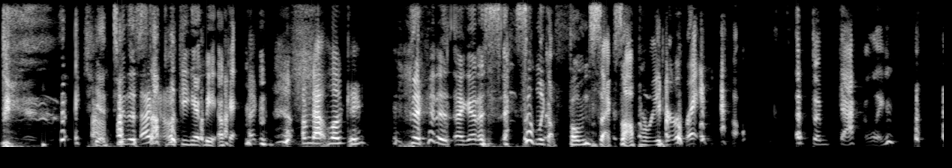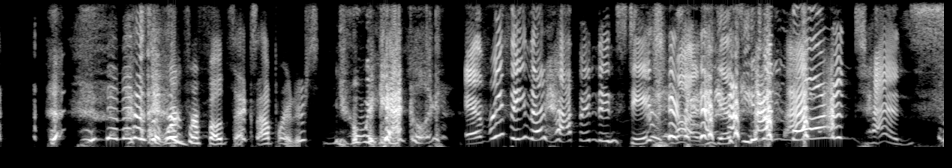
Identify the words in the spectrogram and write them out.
I can't do this. Stop looking at me. Okay. I'm not looking. I gotta, I gotta I sound like a phone sex operator right now. Except I'm cackling. Yeah, that doesn't work for phone sex operators. We Cackling. everything that happened in stage one gets even more intense.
